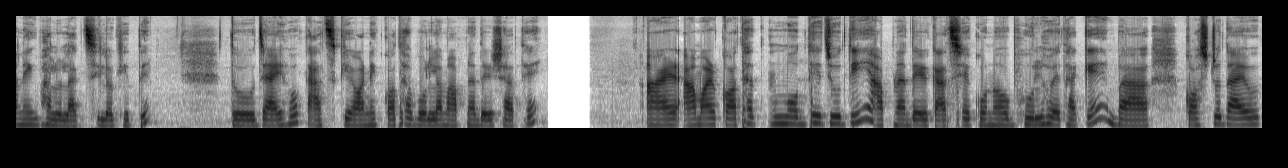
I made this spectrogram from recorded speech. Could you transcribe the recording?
অনেক ভালো লাগছিল খেতে। তো যাই হোক, আজকে অনেক কথা বললাম আপনাদের সাথে। আর আমার কথার মধ্যে যদি আপনাদের কাছে কোনো ভুল হয়ে থাকে বা কষ্টদায়ক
